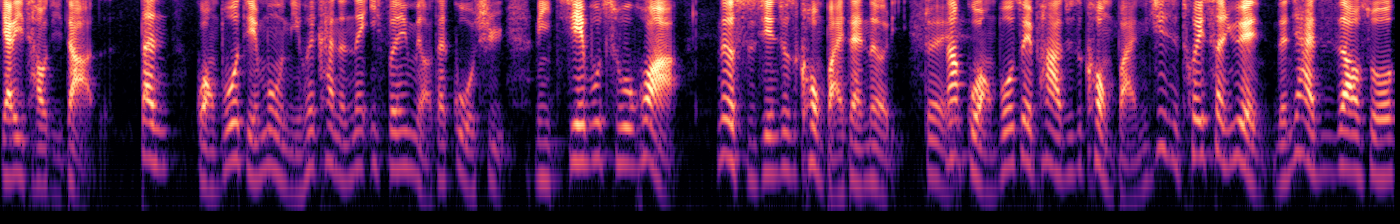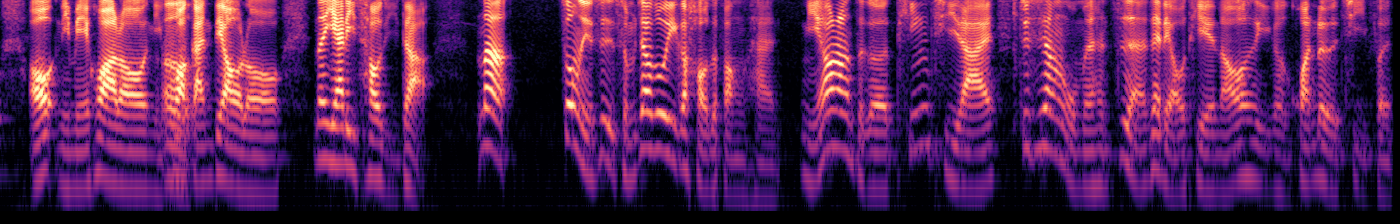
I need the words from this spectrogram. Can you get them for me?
压力超级大的。但广播节目你会看的那一分一秒在过去，你接不出话，那个时间就是空白在那里。对，那广播最怕的就是空白，你即使推衬乐，人家还是知道说，哦，你没话喽，你话干掉喽，嗯、那压力超级大。那重点是什么叫做一个好的访谈？你要让整个听起来就是像我们很自然在聊天，然后一个很欢乐的气氛。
